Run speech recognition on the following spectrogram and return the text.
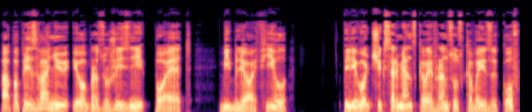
а по призванию и образу жизни поэт, библиофил, переводчик с армянского и французского языков,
